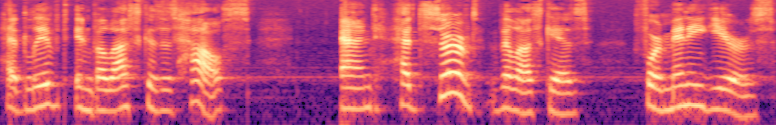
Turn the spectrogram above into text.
had lived in Velázquez's house, and had served Velázquez for many years.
